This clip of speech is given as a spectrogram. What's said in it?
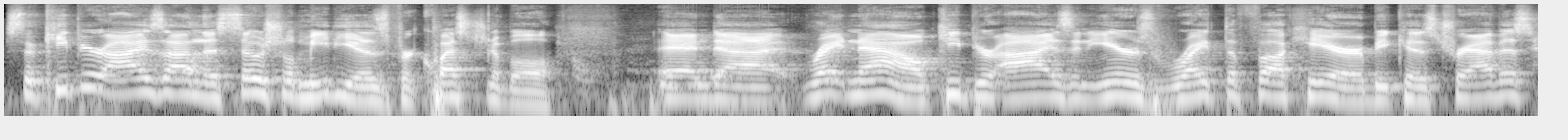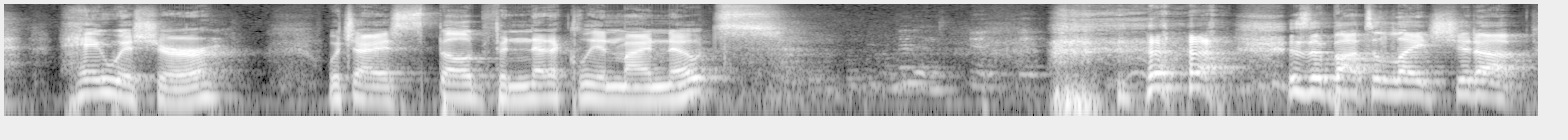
So keep your eyes on the social medias for Questionable. And uh, right now, keep your eyes and ears right the fuck here because Travis Haywisher, which I spelled phonetically in my notes, is about to light shit up.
